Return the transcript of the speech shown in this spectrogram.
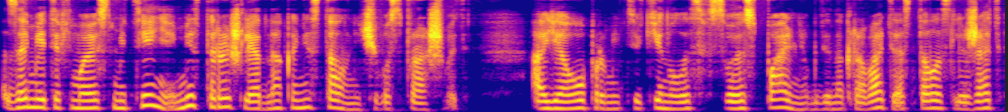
Заметив мое смятение, мистер Эшли, однако, не стал ничего спрашивать, а я опрометью кинулась в свою спальню, где на кровати осталась лежать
